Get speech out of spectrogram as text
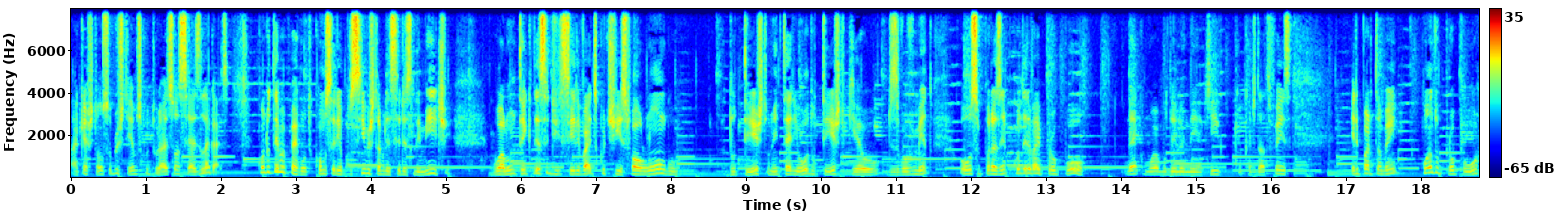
a questão sobre os termos culturais, sociais e legais. Quando o tema pergunta como seria possível estabelecer esse limite, o aluno tem que decidir se ele vai discutir isso ao longo do texto, no interior do texto, que é o desenvolvimento, ou se, por exemplo, quando ele vai propor, né, como é o modelo Enem aqui que o candidato fez, ele pode também, quando propor,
